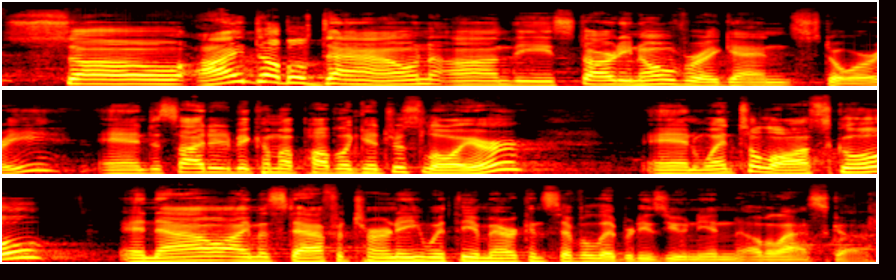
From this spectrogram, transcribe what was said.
So I doubled down on the starting over again story and decided to become a public interest lawyer and went to law school. And now I'm a staff attorney with the American Civil Liberties Union of Alaska.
